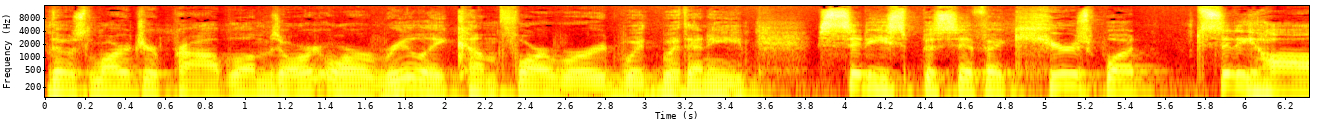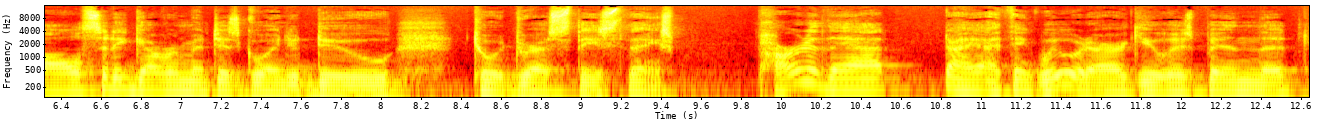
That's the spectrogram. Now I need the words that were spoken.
those larger problems or, or really come forward with, with any city specific here's what city hall city government is going to do to address these things part of that I, I think we would argue has been that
